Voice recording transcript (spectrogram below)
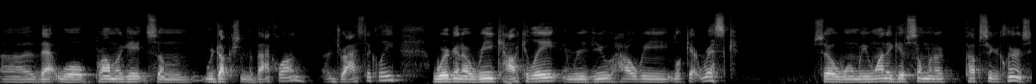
uh, that will promulgate some reduction in the backlog uh, drastically. We're going to recalculate and review how we look at risk. So when we want to give someone a top secret clearance,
